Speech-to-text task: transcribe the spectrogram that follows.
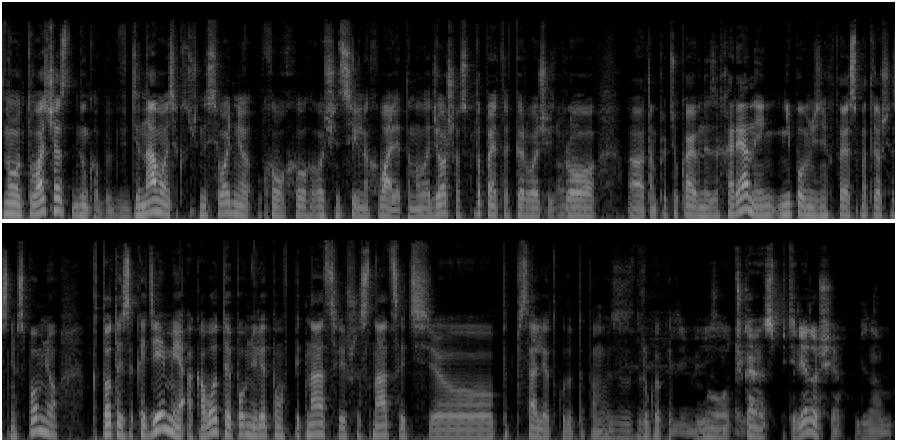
Ну, вот у вас сейчас, ну, как бы в Динамо, всяком случае, на сегодня очень сильно хвалят молодежь. Особенно, понятно, в первую очередь Ну про, а, там, про Тюкаевна и Захаряна. Я не помню из них, кто я смотрел, сейчас не вспомню. Кто-то из Академии, а кого-то, я помню, лет, по-моему, в 15 или в 16 э, подписали откуда-то, по-моему, из другой Академии. Ну, Чеканин с пяти лет вообще, в Динамо.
